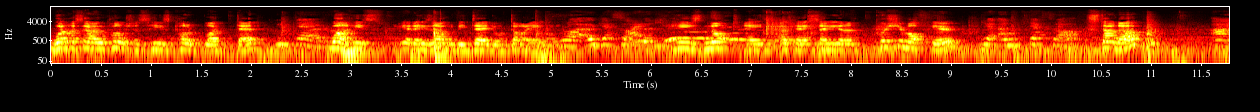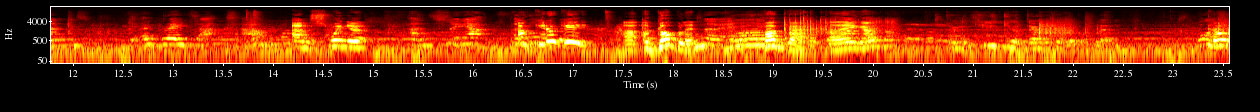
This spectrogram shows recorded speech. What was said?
When I say unconscious, he's kind of like dead. He's dead. Well, he's you know, he's either be dead or dying. Right, I guess up then. He's not a. Okay, so you're gonna push him off you. Yeah, and get up Stand up and get a great axe out and swing it. and swing at. Okie dokie. Uh, a goblin. Bugbear. Oh, there you go. Don't kill, don't kill the goblin. No.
